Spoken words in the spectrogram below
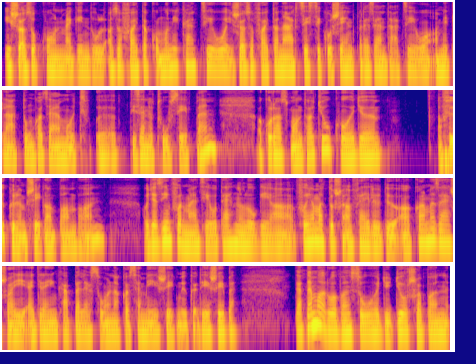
és azokon megindul az a fajta kommunikáció, és az a fajta narcisztikus én prezentáció, amit láttunk az elmúlt 15-20 évben, akkor azt mondhatjuk, hogy a fő különbség abban van, hogy az információtechnológia folyamatosan fejlődő alkalmazásai egyre inkább beleszólnak a személyiség működésébe. Tehát nem arról van szó, hogy gyorsabban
